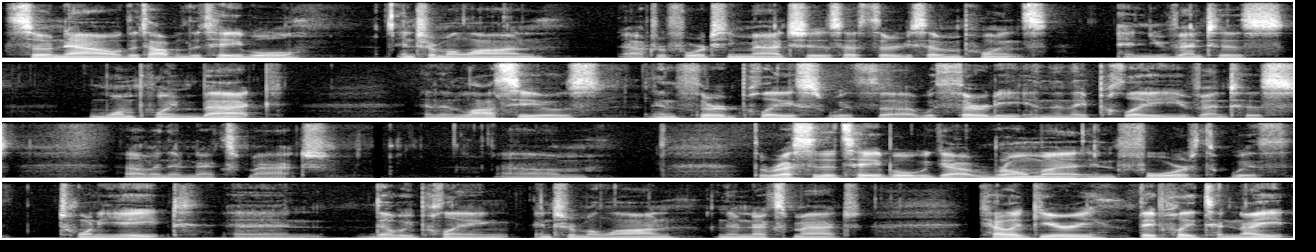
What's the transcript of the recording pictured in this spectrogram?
so now the top of the table, Inter Milan after 14 matches has 37 points, and Juventus one point back, and then Lazio's in third place with uh, with 30, and then they play Juventus um, in their next match. Um, the rest of the table, we got Roma in fourth with 28, and they'll be playing Inter Milan in their next match. Cagliari, they play tonight,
